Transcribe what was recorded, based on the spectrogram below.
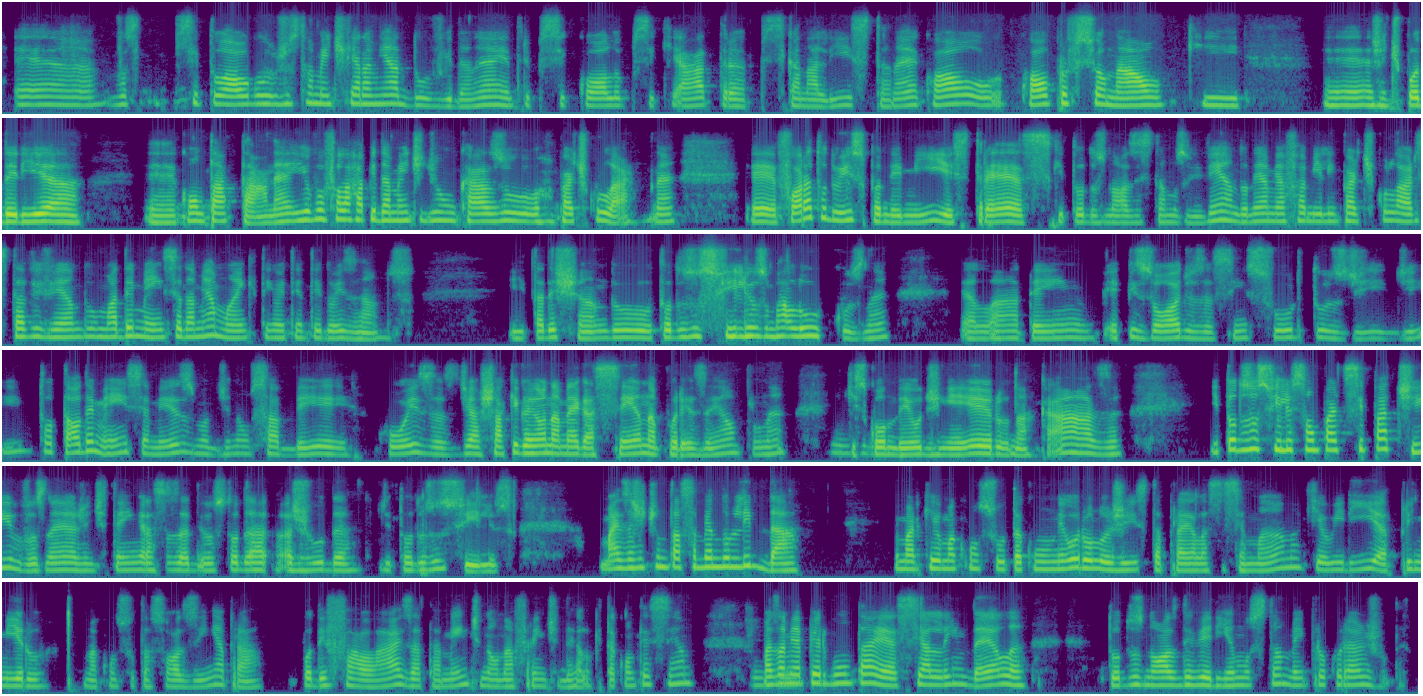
É, você citou algo justamente que era a minha dúvida, né? Entre psicólogo, psiquiatra, psicanalista, né? Qual, qual profissional que é, a gente poderia é, contatar, né? E eu vou falar rapidamente de um caso particular, né? É, fora tudo isso, pandemia, estresse que todos nós estamos vivendo, né? A minha família em particular está vivendo uma demência da minha mãe, que tem 82 anos. E está deixando todos os filhos malucos, né? Ela tem episódios assim, surtos de, de total demência mesmo, de não saber coisas, de achar que ganhou na Mega Sena, por exemplo, né? Uhum. Que escondeu dinheiro na casa. E todos os filhos são participativos, né? A gente tem, graças a Deus, toda a ajuda de todos os filhos. Mas a gente não está sabendo lidar. Eu marquei uma consulta com um neurologista para ela essa semana, que eu iria primeiro uma consulta sozinha para poder falar exatamente, não na frente dela, o que está acontecendo. Uhum. Mas a uhum. minha pergunta é se além dela, todos nós deveríamos também procurar ajuda.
